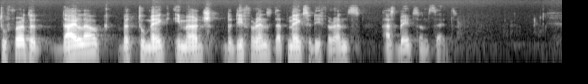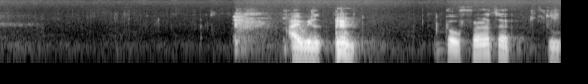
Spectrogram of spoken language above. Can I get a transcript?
to further dialogue, but to make emerge the difference that makes a difference, as Bateson said. I will go further to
